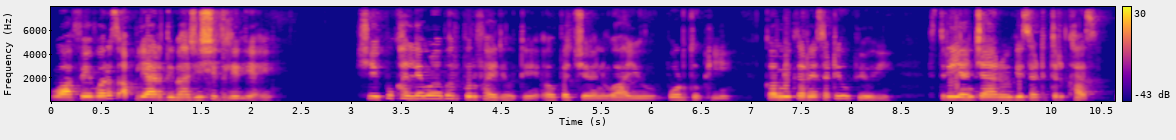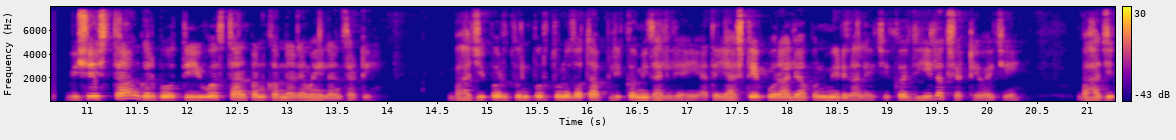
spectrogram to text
वाफेवरच आपली अर्धी भाजी शिजलेली आहे. शेपू खाल्ल्यामुळे भरपूर फायदे होते. अपचन वायू पोटदुखी कमी करण्यासाठी उपयोगी. स्त्रियांच्या आरोग्यासाठी तर खास. विशेषतः गर्भवती व स्तनपान करणाऱ्या महिलांसाठी. भाजी परतून परतूनच आता आपली कमी झालेली आहे. आता ह्या स्टेपवर आले आपण मीठ घालायचे. कधीही लक्षात ठेवायचे. भाजीत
